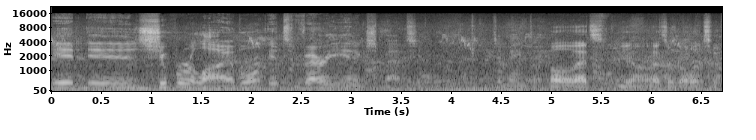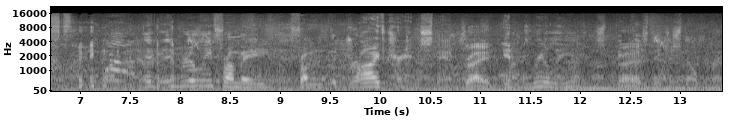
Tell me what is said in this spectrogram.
It is super reliable. It's very inexpensive to maintain. Oh, that's you know that's a relative thing. It, it really, from a from the drivetrain standpoint, Right. It really is because Right. they just don't break.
